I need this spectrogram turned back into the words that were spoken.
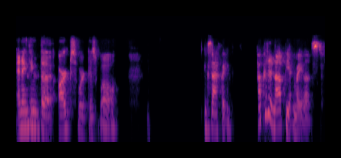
and I mm-hmm. think the arcs work as well. Exactly. How could it not be on my list?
